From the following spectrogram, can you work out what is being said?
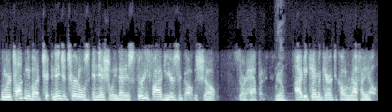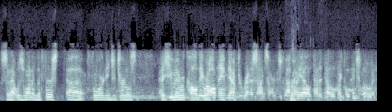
when we were talking about Ninja Turtles initially, that is 35 years ago, the show, sort of happened. Yeah. I became a character called Raphael. So that was one of the first uh, four Ninja Turtles. As you may recall, they were all named after Renaissance artists: Raphael, Donatello, Michelangelo, and,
